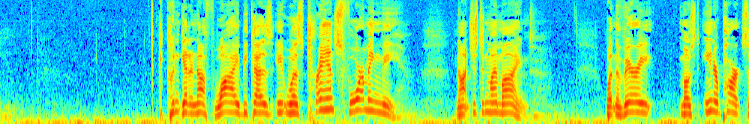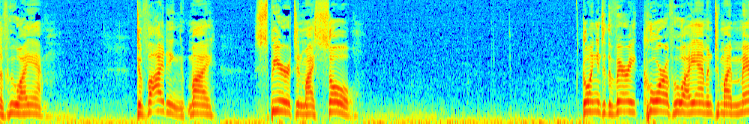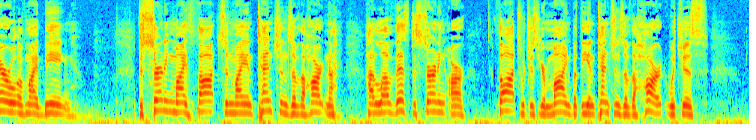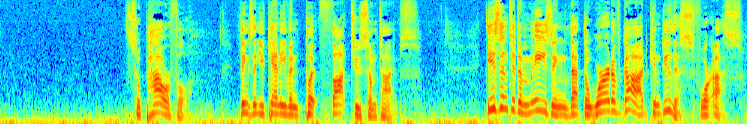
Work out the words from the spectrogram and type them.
I couldn't get enough. Why? Because it was transforming me, not just in my mind, but in the very most inner parts of who I am, dividing my spirit and my soul. Going into the very core of who I am, into my marrow of my being, discerning my thoughts and my intentions of the heart. And I, I love this discerning our thoughts, which is your mind, but the intentions of the heart, which is so powerful. Things that you can't even put thought to sometimes. Isn't it amazing that the Word of God can do this for us?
